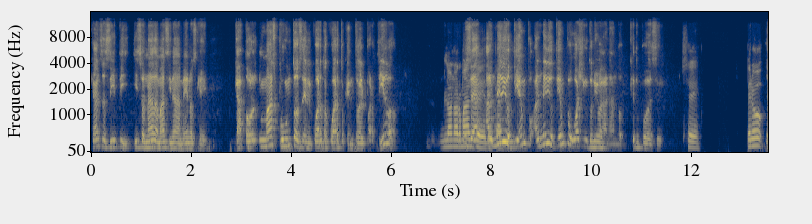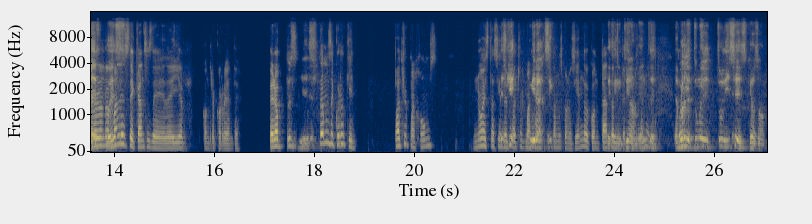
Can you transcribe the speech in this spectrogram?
Kansas City hizo nada más y nada menos que 14, más puntos en el cuarto cuarto que en todo el partido. Lo O normal sea, de- de al Kansas. medio tiempo, al medio tiempo Washington iba ganando. ¿Qué te puedo decir? Sí. Pero, pero lo normal es de Kansas de, de ir contra corriente. Pero pues Así es. estamos de acuerdo que Patrick Mahomes no está siendo Es el que, Patrick Mahomes mira, que sí, estamos conociendo con tantas intercepciones. Definitivamente. Y aparte, Oye. tú, me, tú dices, ¿qué pasó?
